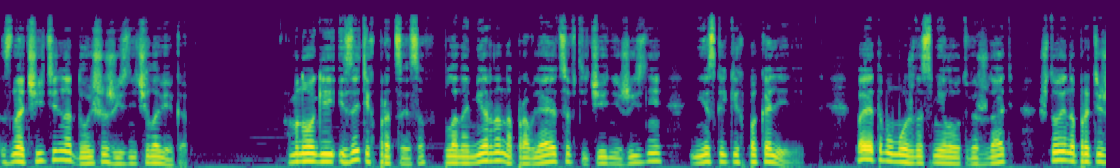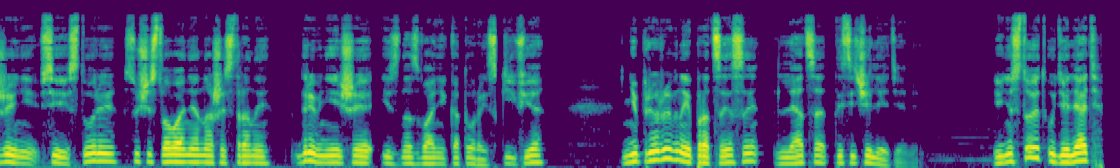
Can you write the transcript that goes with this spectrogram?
значительно дольше жизни человека – Многие из этих процессов планомерно направляются в течение жизни нескольких поколений. Поэтому можно смело утверждать, что и на протяжении всей истории существования нашей страны, древнейшая из названий которой Скифия, непрерывные процессы длятся тысячелетиями. И не стоит уделять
